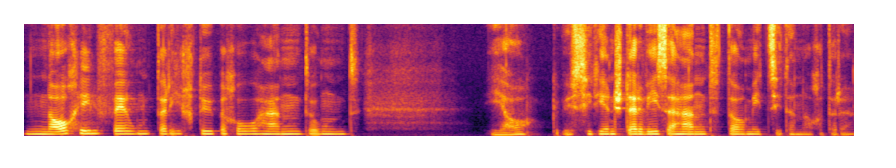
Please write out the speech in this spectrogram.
Nachhilfeunterricht bekommen haben. Und ja, gewisse Dienste erwiesen haben, damit sie dann nachher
